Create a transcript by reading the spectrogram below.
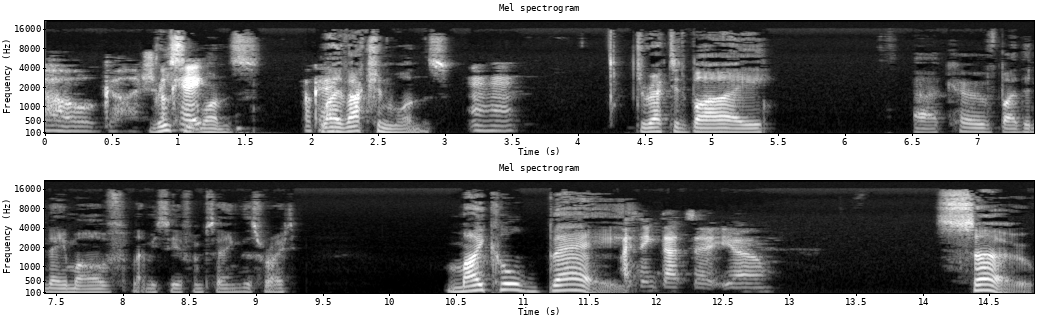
Oh gosh. recent okay. ones, Okay. live action ones, hmm directed by a cove by the name of. Let me see if I'm saying this right. Michael Bay. I think that's it. Yeah. So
